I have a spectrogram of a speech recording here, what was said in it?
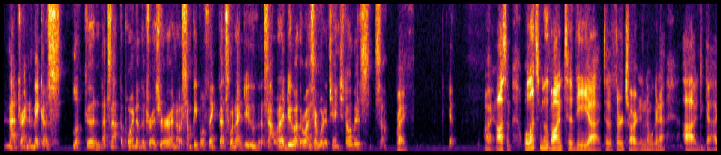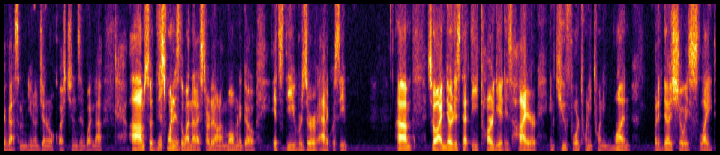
not trying to make us look good. That's not the point of the treasurer. I know some people think that's what I do. That's not what I do. Otherwise I would have changed all this. So right. Yep. All right, awesome. Well, let's move on to the uh, to the third chart, and then we're gonna uh, I've got some, you know, general questions and whatnot. Um, so this one is the one that I started on a moment ago. It's the reserve adequacy. Um, so I noticed that the target is higher in Q4 2021, but it does show a slight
